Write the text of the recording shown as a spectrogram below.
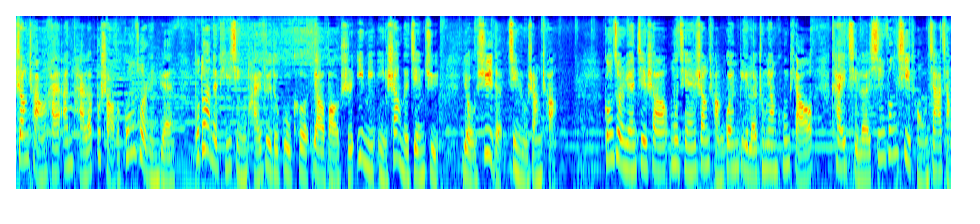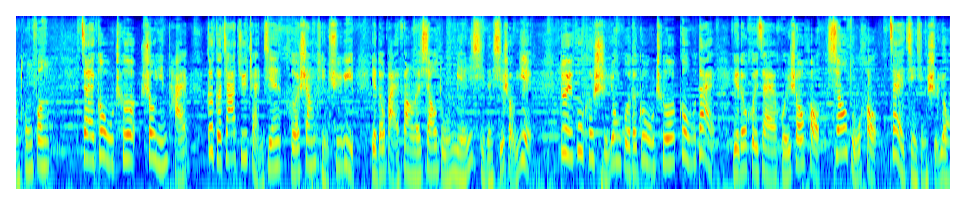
商场还安排了不少的工作人员，不断的提醒排队的顾客要保持一米以上的间距，有序的进入商场。工作人员介绍，目前商场关闭了中央空调，开启了新风系统，加强通风。在购物车、收银台、各个家居展间和商品区域，也都摆放了消毒免洗的洗手液。对顾客使用过的购物车、购物袋，也都会在回收后消毒后再进行使用。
